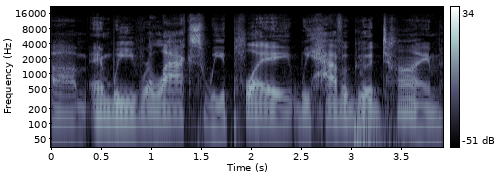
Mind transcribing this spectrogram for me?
um, and we relax, we play, we have a good time.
